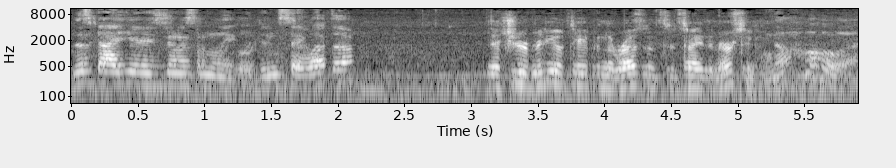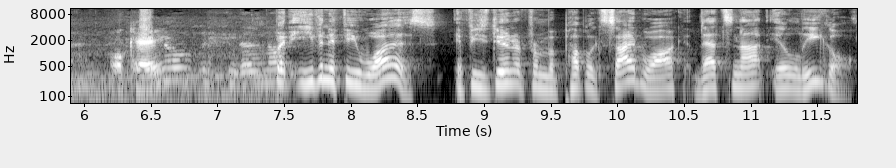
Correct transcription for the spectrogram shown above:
this guy here is doing something illegal. Didn't say what though? That you're videotaping the residents inside the nursing home. No. Okay. No, no. But even if he was, if he's doing it from a public sidewalk, that's not illegal.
